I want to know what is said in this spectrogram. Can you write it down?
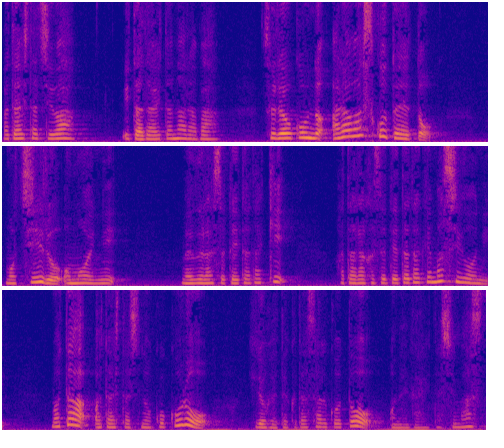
私たちはいただいたならばそれを今度表すことへと用いる思いに巡らせていただき働かせていただけますようにまた私たちの心を広げてくださることをお願いいたします。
